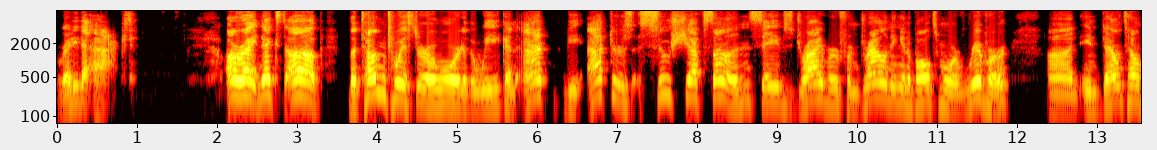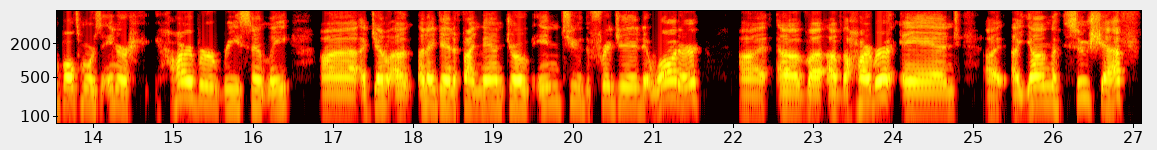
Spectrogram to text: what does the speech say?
ready to act. All right next up the tongue twister award of the week an act the actor's sous chef son saves driver from drowning in a Baltimore river. Uh, in downtown Baltimore's inner harbor recently, uh, a general, uh, unidentified man drove into the frigid water uh, of uh, of the harbor, and uh, a young sous chef,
